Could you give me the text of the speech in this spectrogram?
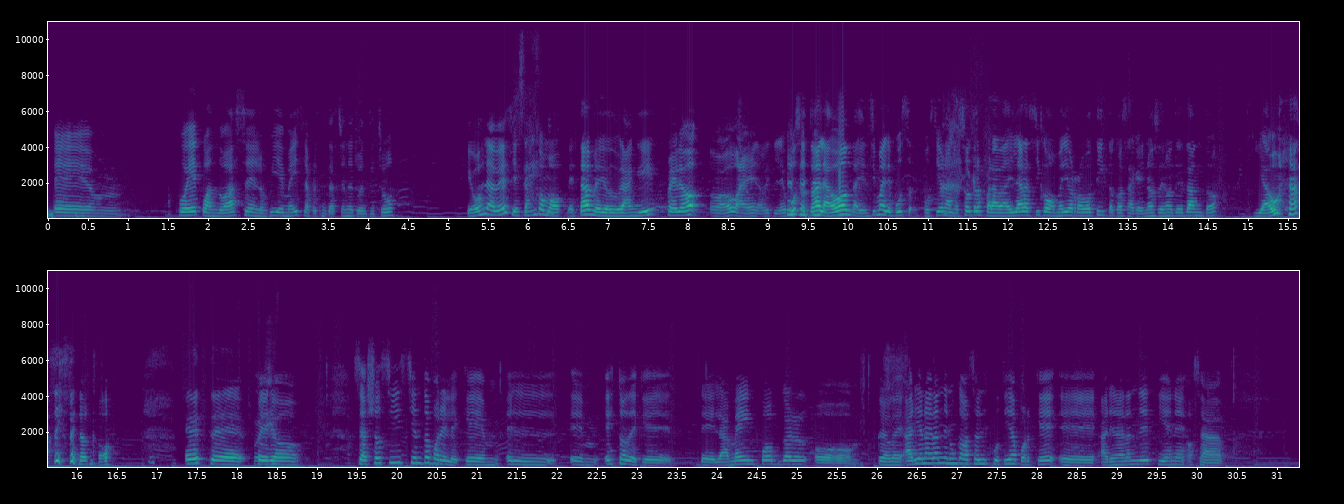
eh, fue cuando hacen los VMAs la presentación de 22. Que vos la ves y estás Sí. como, está medio durangui, pero oh, bueno, le puso toda la onda y encima le puso, pusieron a los otros para bailar así como medio robotito, cosa que no se note tanto, y aún así se notó. Este, pero, o sea, yo sí siento por el que mm, el, em, esto de que de la main pop girl o creo que Ariana Grande nunca va a ser discutida porque eh, Ariana Grande tiene, o sea,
